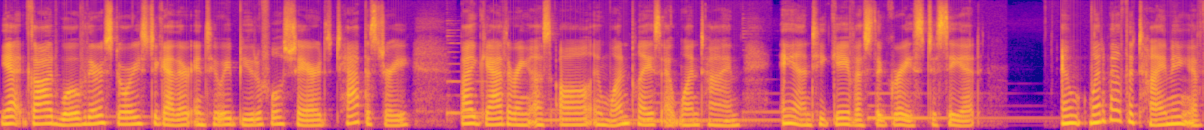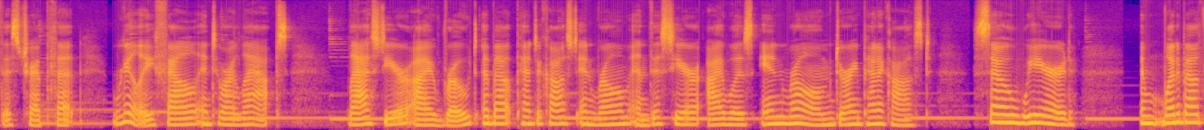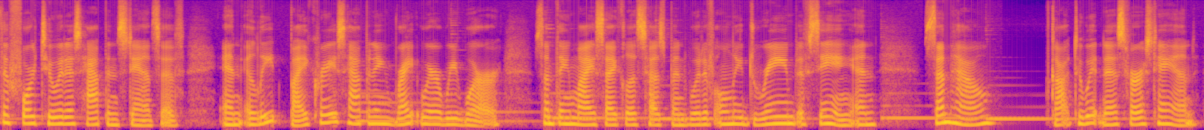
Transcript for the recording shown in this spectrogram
Yet God wove their stories together into a beautiful shared tapestry by gathering us all in one place at one time, and He gave us the grace to see it. And what about the timing of this trip that really fell into our laps? Last year, I wrote about Pentecost in Rome, and this year, I was in Rome during Pentecost. So weird. And what about the fortuitous happenstance of an elite bike race happening right where we were, something my cyclist husband would have only dreamed of seeing and somehow got to witness firsthand?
